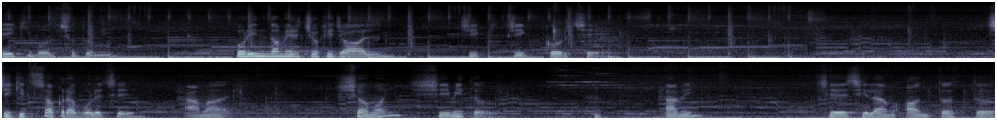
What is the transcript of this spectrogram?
এই কি বলছো তুমি? হরিন্দমের চোখে জল চিক চিক করছে। চিকিৎসকরা বলেছে, আমার সময় সীমিত। আমি চেয়েছিলাম অন্তত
